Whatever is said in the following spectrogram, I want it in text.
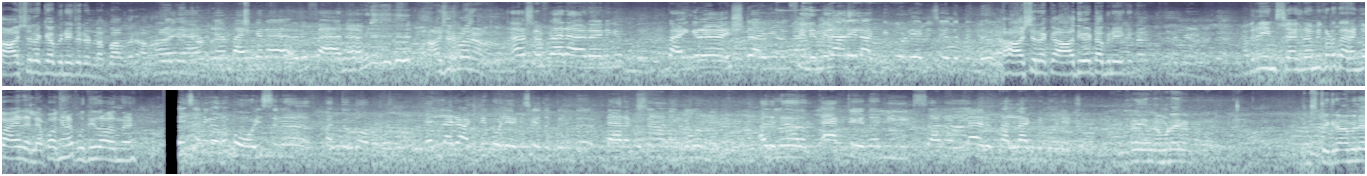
ഹാഷിറൊക്കെ അഭിനയിച്ചിട്ടുണ്ട്. അപ്പൊ അവർ ഞാൻ ഭയങ്കര ഒരു ഫാനാണ് ഹാഷിർ ഫാനാണ് ഫാനാണ് എനിക്ക് ഭയങ്കര ഇഷ്ടമായി ഫിലിമിലാണെങ്കിലും അടിപൊളിയായിട്ട് ചെയ്തിട്ടുണ്ട്. ഹാഷിറൊക്കെ ആദ്യമായിട്ട് അഭിനയിക്കുന്ന സിനിമയാണ് അവർ ഇൻസ്റ്റാഗ്രാമിൽ കൂടെ തരംഗമായതല്ലേ? അപ്പൊ അങ്ങനെ പുതിയതാവുന്നത് എനിക്കൊന്ന് ബോയ്സിന് പറ്റും തോന്നുന്നു എല്ലാവരും അടിപൊളിയായിട്ട് ചെയ്തിട്ടുണ്ട്. ഡയറക്ഷൻ ആണെങ്കിലും അതിൽ ആക്ട് ചെയ്ത ലീഡ്സ് ആണ്. എല്ലാവരും നല്ല അടിപൊളിയായിട്ട് ചെയ്തിട്ടുണ്ട്. നമ്മുടെ ഇൻസ്റ്റഗ്രാമിലെ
